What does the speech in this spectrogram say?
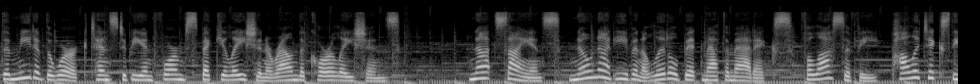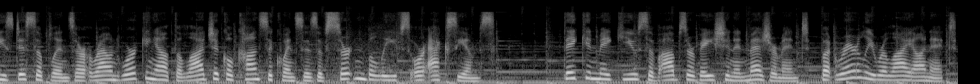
The meat of the work tends to be informed speculation around the correlations. Not science, no not even a little bit mathematics, philosophy, politics these disciplines are around working out the logical consequences of certain beliefs or axioms. They can make use of observation and measurement, but rarely rely on it.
